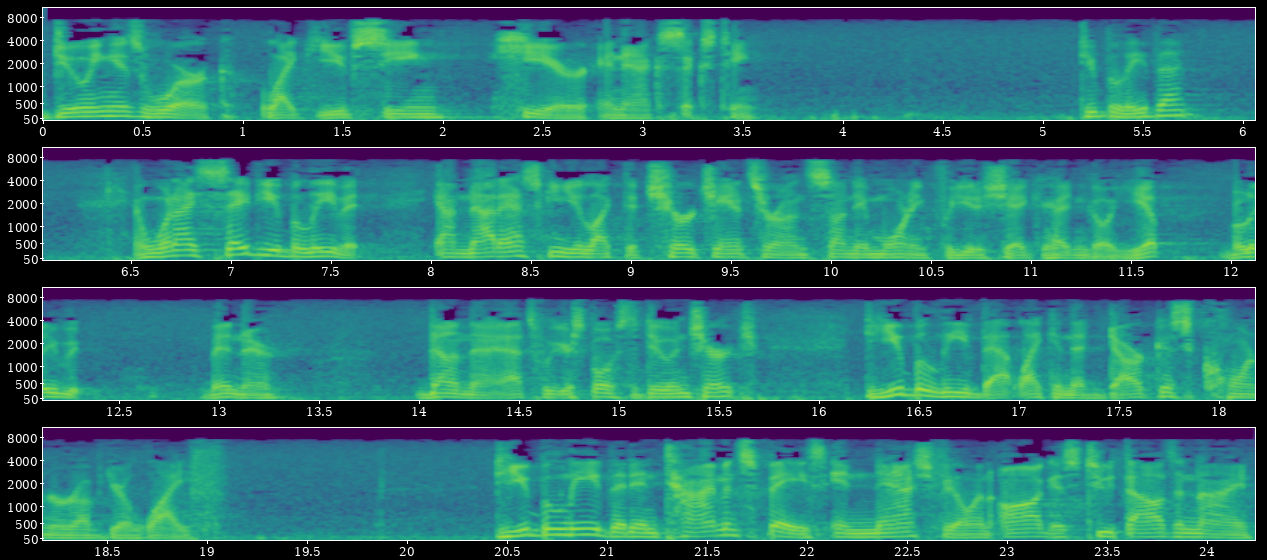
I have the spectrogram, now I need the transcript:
doing His work like you've seen here in Acts 16. Do you believe that? And when I say do you believe it, I'm not asking you like the church answer on Sunday morning for you to shake your head and go, yep, believe it. Been there. Done that. That's what you're supposed to do in church. Do you believe that like in the darkest corner of your life? Do you believe that in time and space in Nashville in August 2009,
